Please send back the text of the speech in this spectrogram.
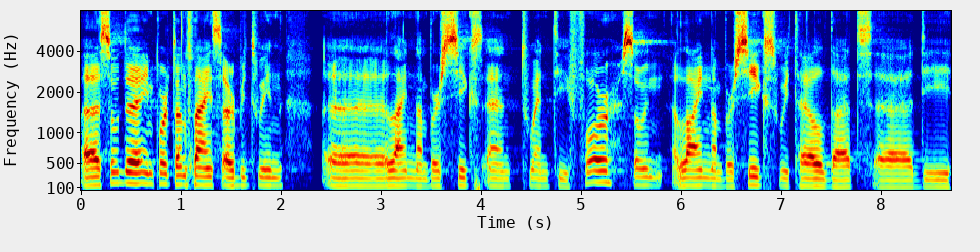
Uh, so the important lines are between uh, line number 6 and 24. So in line number 6, we tell that uh, the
